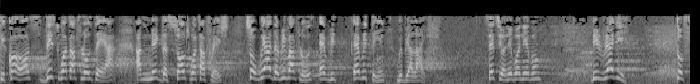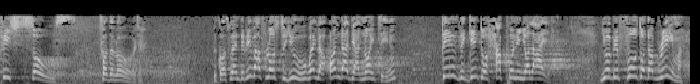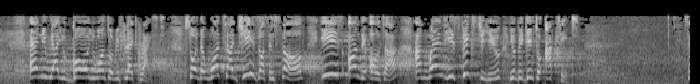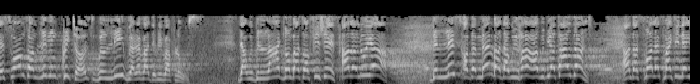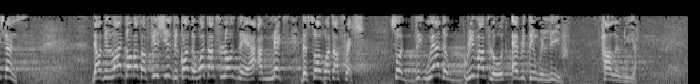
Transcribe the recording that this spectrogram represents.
Because this water flows there and make the salt water fresh. So where the river flows, every, everything will be alive. Say to your neighbor, neighbor, be ready to fish souls for the Lord. Because when the river flows to you, when you are under the anointing, things begin to happen in your life. You'll be full to the brim. Anywhere you go, you want to reflect Christ. So the water, Jesus Himself, is on the altar, and when He speaks to you, you begin to act it. Say, swarms of living creatures will live wherever the river flows. There will be large numbers of fishes. Hallelujah. The list of the members that we have will be a thousand. And the smallest mighty nations. There will be large numbers of fishes because the water flows there and makes the salt water fresh. So the, where the river flows, everything will live. Hallelujah.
